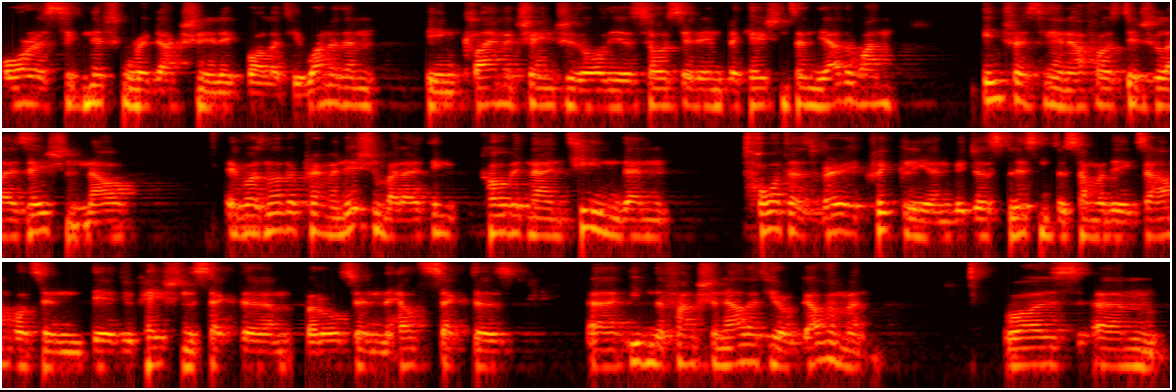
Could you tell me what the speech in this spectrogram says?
or a significant reduction in inequality. One of them being climate change with all the associated implications, and the other one interesting enough was digitalization. Now, it was not a premonition, but I think COVID 19 then taught us very quickly, and we just listened to some of the examples in the education sector, but also in the health sectors, uh, even the functionality of government was um,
